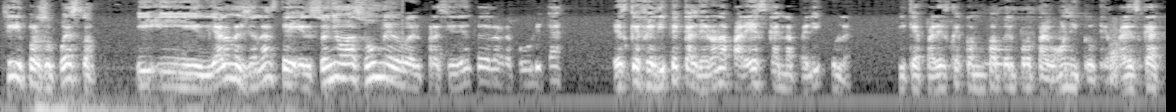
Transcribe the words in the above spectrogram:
Sí, por supuesto. Y, ya lo mencionaste, el sueño más húmedo del presidente de la República es que Felipe Calderón aparezca en la película y que aparezca con un papel protagónico, que aparezca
